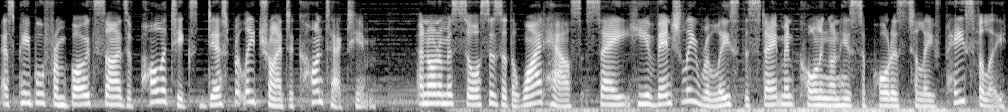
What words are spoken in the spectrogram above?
as people from both sides of politics desperately tried to contact him. Anonymous sources at the White House say he eventually released the statement calling on his supporters to leave peacefully,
